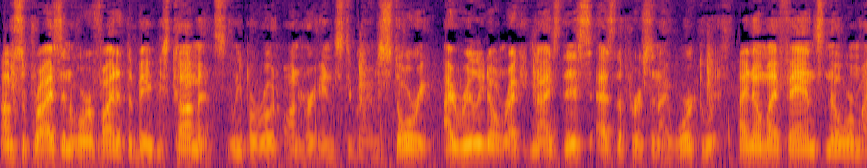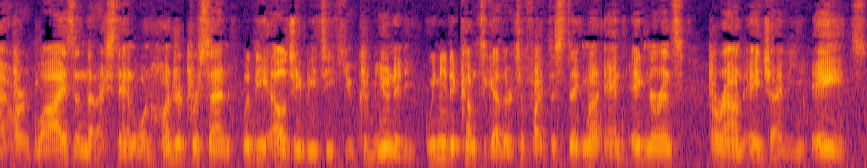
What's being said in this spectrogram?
I'm surprised and horrified at DaBaby's comments, Lipa wrote on her Instagram story. I really don't recognize this as the person I worked with. I know my fans know where my heart lies and that I stand 100% with the LGBTQ community. We need to come together to fight the stigma and ignorance around HIV AIDS.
